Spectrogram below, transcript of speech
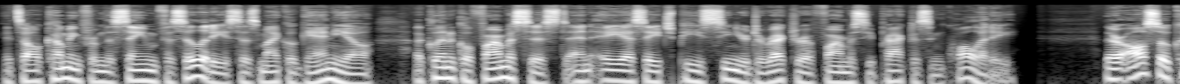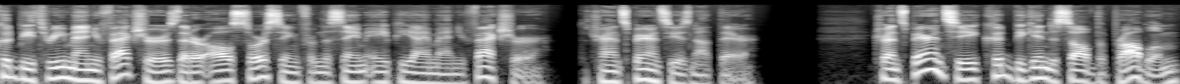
it's all coming from the same facility, says Michael Ganio, a clinical pharmacist and ASHP's Senior Director of Pharmacy Practice and Quality. There also could be three manufacturers that are all sourcing from the same API manufacturer. The transparency is not there. Transparency could begin to solve the problem.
